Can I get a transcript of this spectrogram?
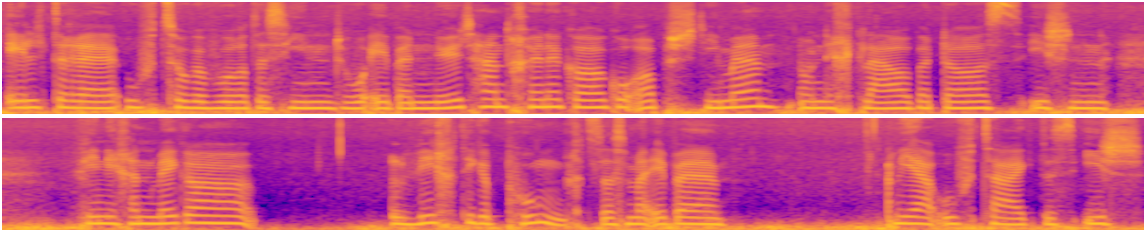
Eltern aufgezogen worden sind, die eben nicht haben können gehen, gehen abstimmen. Und ich glaube, das ist ein, finde ich, ein mega wichtiger Punkt, dass man eben wie auch aufzeigt, es ist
